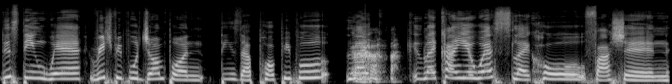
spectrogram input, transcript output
this thing where rich people jump on things that poor people like like Kanye West's like whole fashion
